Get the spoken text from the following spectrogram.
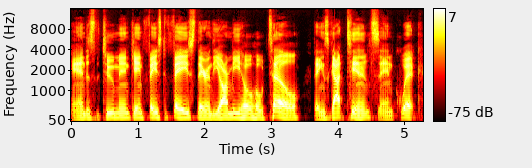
And as the two men came face to face there in the Armijo Hotel, Things got tense and quick.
